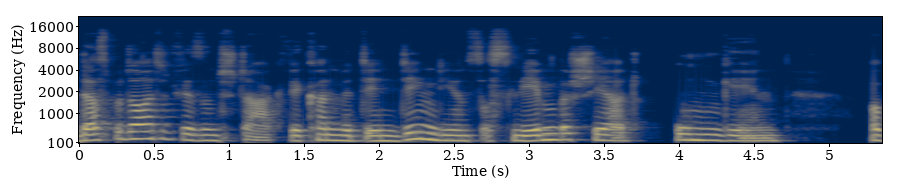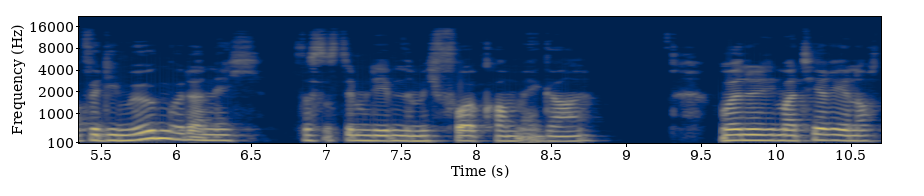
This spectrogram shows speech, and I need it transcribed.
Das bedeutet, wir sind stark. Wir können mit den Dingen, die uns das Leben beschert, umgehen. Ob wir die mögen oder nicht, das ist dem Leben nämlich vollkommen egal. Und wenn du die Materie noch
